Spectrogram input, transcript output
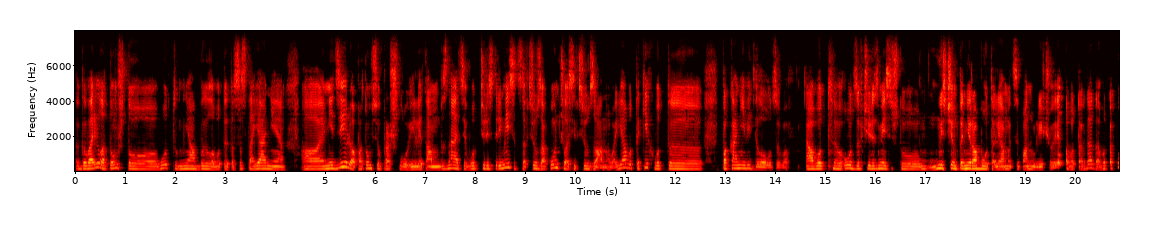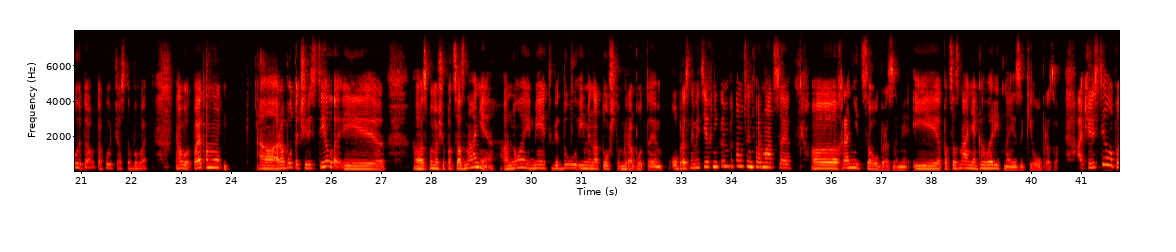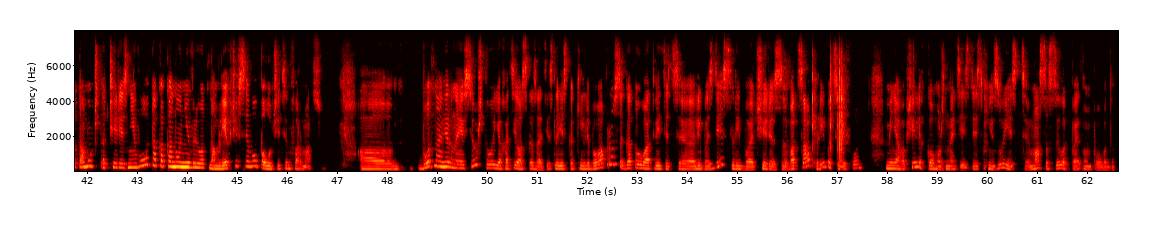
говорил о том, что вот у меня было вот это состояние э, неделю, а потом все прошло. Или там, вы знаете, вот через три месяца все закончилось и все заново. Я вот таких вот э, пока не видела отзывов. А вот э, отзыв через месяц, что мы с чем-то не работали, а мы цепанули еще это, вот тогда да, вот такое да, вот такое часто бывает. А вот, поэтому а, работа через тело и а, с помощью подсознания, оно имеет в виду именно то, что мы работаем образными техниками, потому что информация э, хранится образами, и подсознание говорит на языке образов. А через тело, потому что через него, так как оно не врет, нам легче всего получить информацию. Вот, наверное, все, что я хотела сказать. Если есть какие-либо вопросы, готова ответить э, либо здесь, либо через WhatsApp, либо телефон. Меня вообще легко можно найти. Здесь внизу есть масса ссылок по этому поводу.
